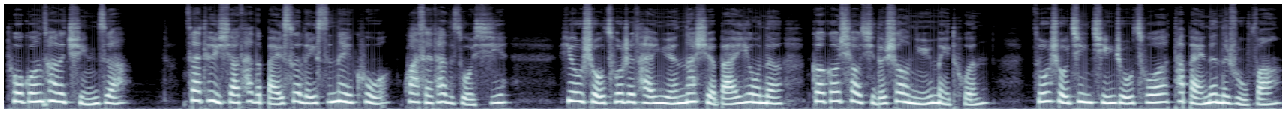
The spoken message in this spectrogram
脱光她的裙子，再褪下她的白色蕾丝内裤，挂在她的左膝，右手搓着谭元那雪白又嫩、高高翘起的少女美臀，左手尽情揉搓她白嫩的乳房，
